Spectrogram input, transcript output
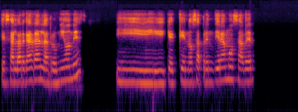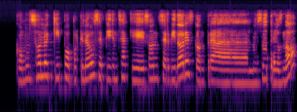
que se alargaran las reuniones y que, nos aprendiéramos a ver como un solo equipo, porque luego se piensa que son servidores contra los otros, ¿no?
